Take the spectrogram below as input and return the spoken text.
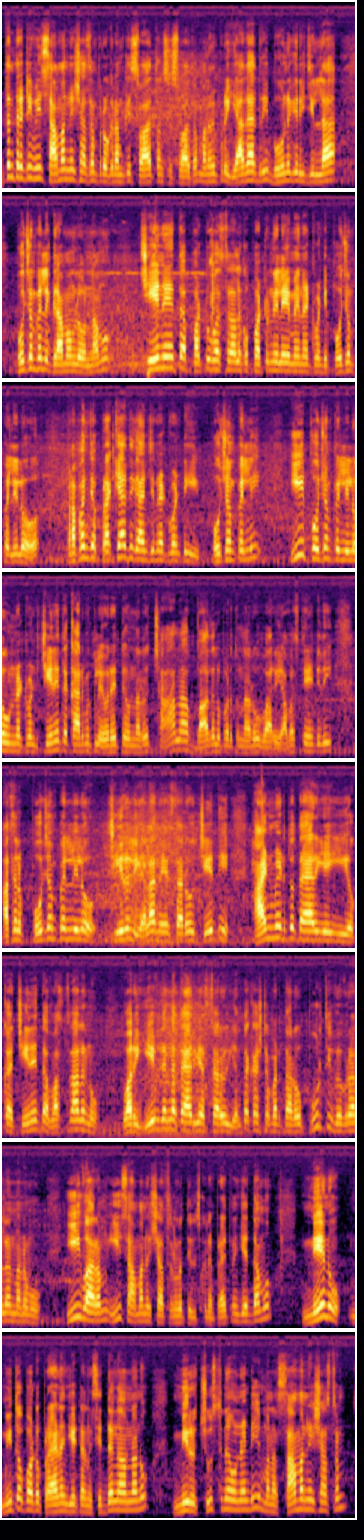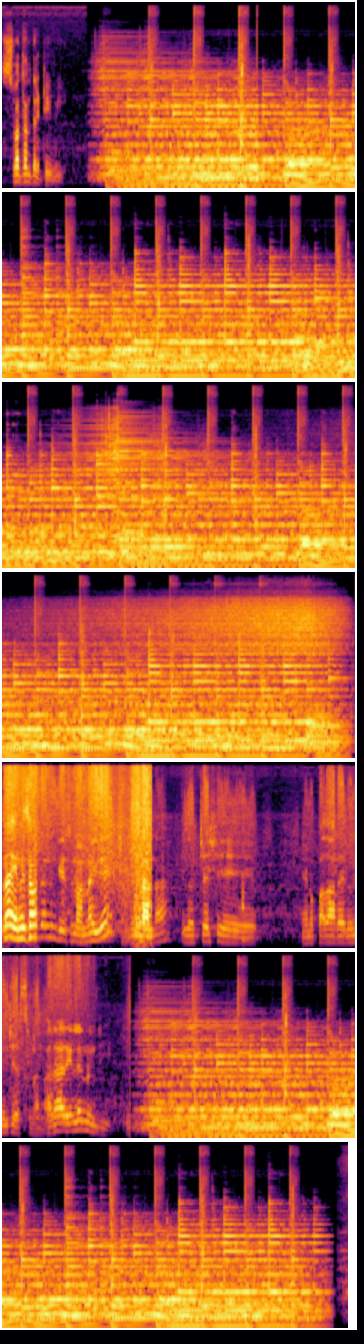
స్వతంత్ర టీవీ సామాన్య శాసన ప్రోగ్రాంకి స్వాగతం సుస్వాగతం. మనం ఇప్పుడు యాదాద్రి భువనగిరి జిల్లా పోచంపల్లి గ్రామంలో ఉన్నాము. చేనేత పట్టు వస్త్రాలకు పట్టు నిలయమైనటువంటి పోచంపల్లిలో ప్రపంచ ప్రఖ్యాతిగాంచినటువంటి పోచంపల్లి ఈ పోచంపల్లిలో ఉన్నటువంటి చేనేత కార్మికులు ఎవరైతే ఉన్నారో చాలా బాధలు పడుతున్నారో. వారి అవస్థ ఏంటిది? అసలు పోచంపల్లిలో చీరలు ఎలా నేస్తారు? చేతి హ్యాండ్మేడ్తో తయారయ్యే ఈ యొక్క చేనేత వస్త్రాలను వారు ఏ విధంగా తయారు చేస్తారు? ఎంత కష్టపడతారో పూర్తి వివరాలను మనము ఈ వారం ఈ సామాన్య శాస్త్రంలో తెలుసుకునే ప్రయత్నం చేద్దాము. నేను మీతో పాటు ప్రయాణం చేయడానికి సిద్ధంగా ఉన్నాను. మీరు చూస్తూనే ఉండండి. మన సామాన్య శాస్త్రం స్వతంత్ర టీవీ. ఎన్ని సంవత్సరాల నుంచి చేస్తున్నావు అన్న ఇది? నేను అన్న ఇది వచ్చేసి నేను పదహారేళ్ళ నుంచి చేస్తున్నాను? పదహారేళ్ళ నుంచి.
